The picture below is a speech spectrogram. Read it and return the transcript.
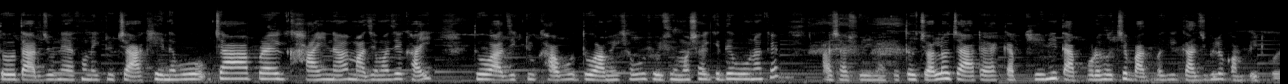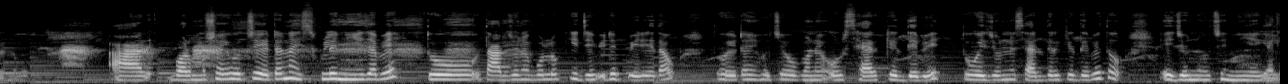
তো তার জন্য এখন একটু চা খেয়ে নেব। চা প্রায় খাই না, মাঝে মাঝে খাই। তো আজ একটু খাব, তো আমি খাব, শ্বশুরমশাইকে দেবো ওনাকে আর শাশুড়ি মাকে। তো চলো চাটা এক কাপ খেয়ে নিই, তারপরে হচ্ছে বাদবাকি কাজগুলো কমপ্লিট করে নেব। আর বড়মশাই হচ্ছে এটা না স্কুলে নিয়ে যাবে। তো তার জন্য বলল কি যে এটা পেরে দাও। তো এটাই হচ্ছে ও মানে ওর স্যারকে দেবে। তো এই জন্য স্যারদেরকে দেবে তো, এই জন্য হচ্ছে নিয়ে গেল।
